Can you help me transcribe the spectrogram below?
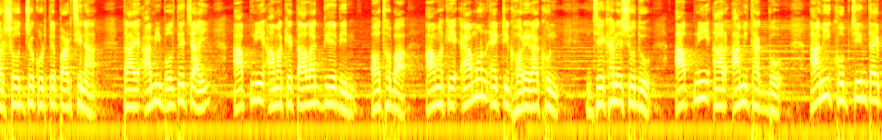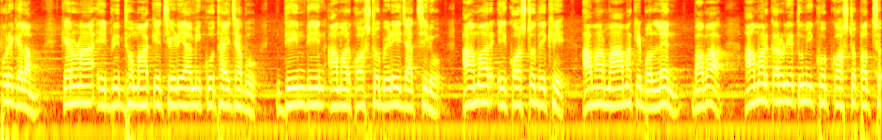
আর সহ্য করতে পারছি না। তাই আমি বলতে চাই, আপনি আমাকে তালাক দিয়ে দিন, অথবা আমাকে এমন একটি ঘরে রাখুন, যেখানে শুধু আপনি আর আমি থাকব। আমি খুব চিন্তায় পড়ে গেলাম, কেননা এই বৃদ্ধ মাকে ছেড়ে আমি কোথায় যাব? দিন দিন আমার কষ্ট বেড়েই যাচ্ছিল। আমার এই কষ্ট দেখে আমার মা আমাকে বললেন, বাবা, আমার কারণে তুমি খুব কষ্ট পাচ্ছ,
